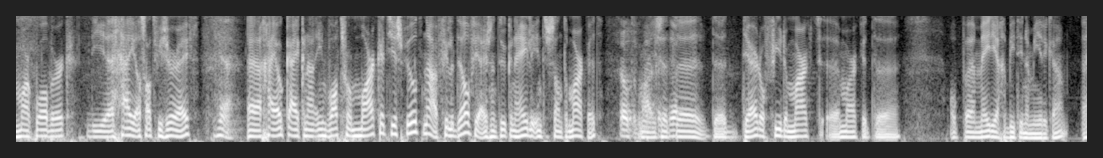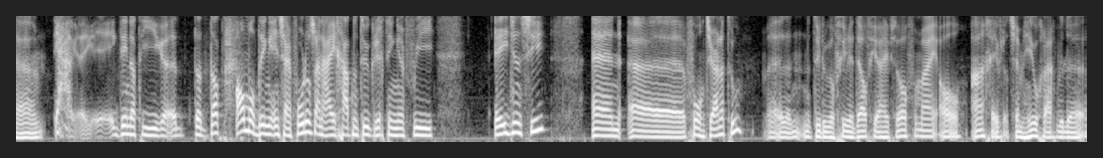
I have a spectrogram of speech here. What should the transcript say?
Mark Wahlberg, die hij als adviseur heeft. Ja. ga je ook kijken naar in wat voor market je speelt. Nou, Philadelphia is natuurlijk een hele interessante market. Grote market, is het ja. de derde of vierde markt, market op uh, mediagebied in Amerika. Uh, ja, ik denk dat, hij, uh, dat dat allemaal dingen in zijn voordeel zijn. Hij gaat natuurlijk richting een free agency. En volgend jaar naartoe. natuurlijk wel Philadelphia heeft wel voor mij al aangegeven... dat ze hem heel graag willen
